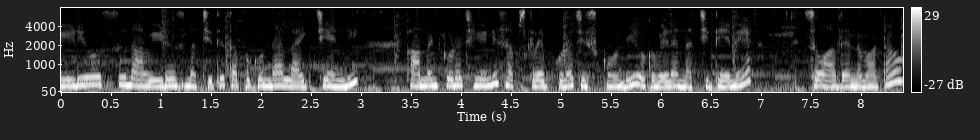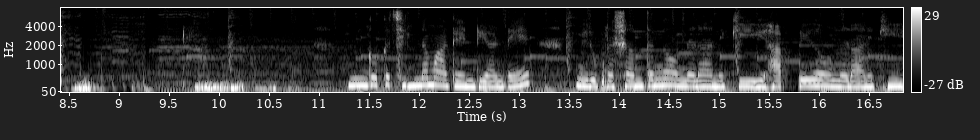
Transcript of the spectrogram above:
వీడియోస్ నా వీడియోస్ నచ్చితే తప్పకుండా లైక్ చేయండి. కామెంట్ కూడా చేయండి సబ్స్క్రైబ్ కూడా చేసుకోండి. ఒకవేళ నచ్చితేనే. సో అదన్నమాట. ఇంకొక చిన్న మాట ఏంటి అంటే మీరు ప్రశాంతంగా ఉండడానికి హ్యాపీగా ఉండడానికి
